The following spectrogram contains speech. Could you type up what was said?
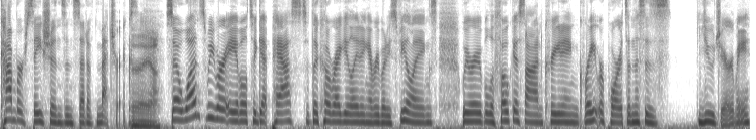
conversations instead of metrics. Uh, yeah. so once we were able to get past the co-regulating everybody's feelings we were able to focus on creating great reports and this is you, Jeremy.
